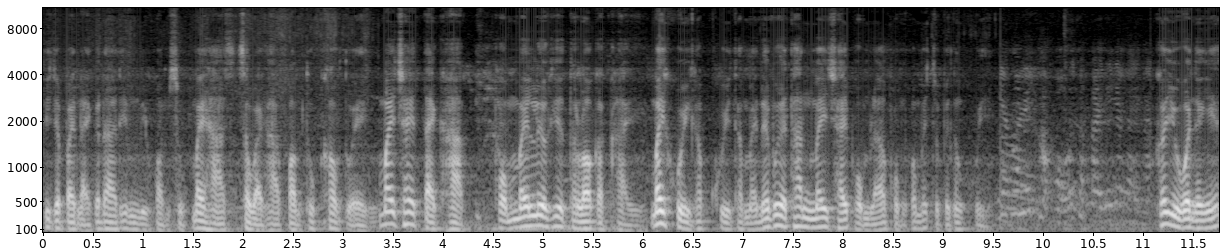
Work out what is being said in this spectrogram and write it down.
ที่จะไปไหนก็ได้ที่มันมีความสุข ไม่หาแสวงหาความทุกข์เข้าตัวเอง ไม่ใช่แตกหัก ผมไม่เลือกที่จะทะเลาะกับใคร ไม่คุยครับคุยทำไมในเมื่อท่านไม่ใช้ผมแล้ว ผมก็ไม่จำเป็นต้องคุยก็อยู่กันอย่างนี้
